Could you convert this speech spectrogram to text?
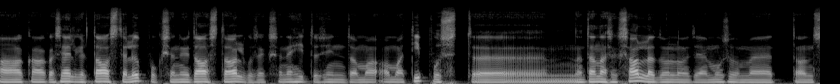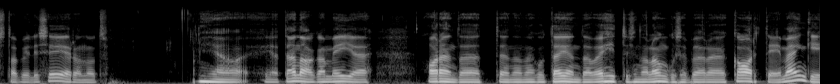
aga, aga selgelt aasta lõpuks ja nüüd aasta alguseks on ehitushind oma, oma tipust no tänaseks alla tulnud ja me usume, et on stabiliseerunud. Ja, ja täna ka meie arendajatena nagu täiendava ehitushinna languse peale kaarti ei mängi,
